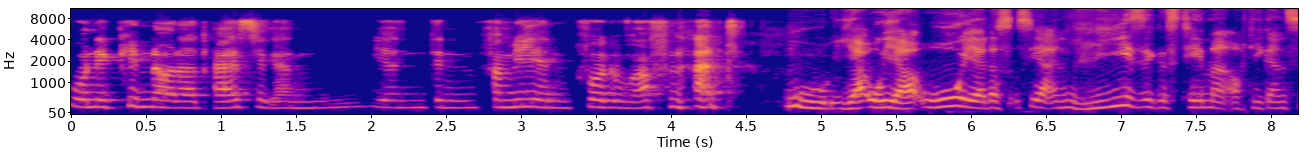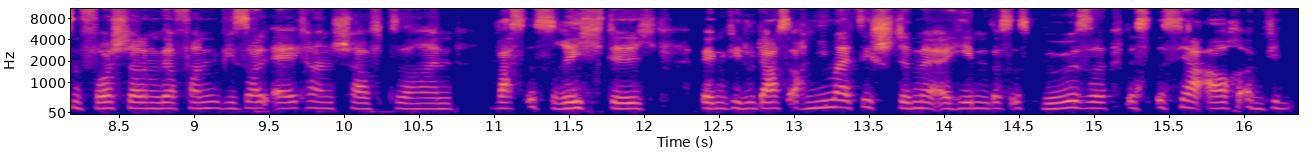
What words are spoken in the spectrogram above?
ohne Kinder oder 30ern ihren, den Familien vorgeworfen hat. Uh, ja, oh ja, oh ja, das ist ja ein riesiges Thema, auch die ganzen Vorstellungen davon, wie soll Elternschaft sein, was ist richtig, irgendwie, du darfst auch niemals die Stimme erheben, das ist böse. Das ist ja auch irgendwie,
